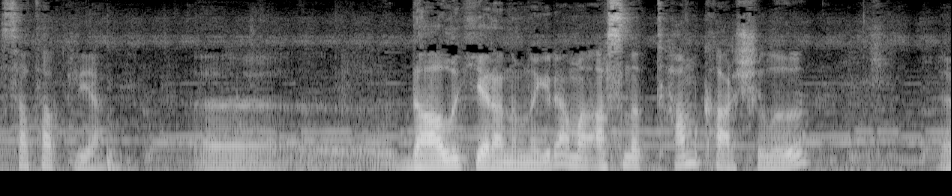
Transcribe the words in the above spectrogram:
Sataplia. Ee, dağlık yer anlamına geliyor ama aslında tam karşılığı e,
